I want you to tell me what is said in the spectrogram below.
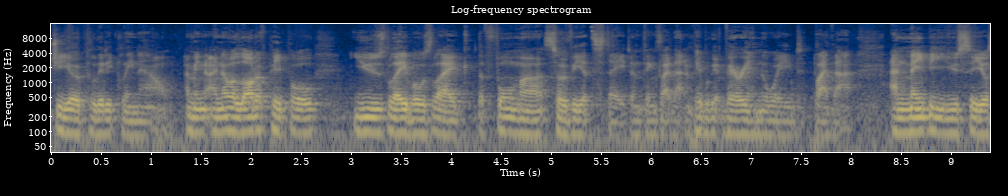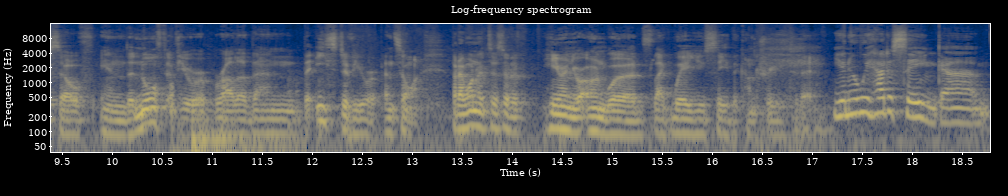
geopolitically now. I mean, I know a lot of people use labels like the former Soviet state and things like that, and people get very annoyed by that and maybe you see yourself in the north of Europe rather than the east of Europe and so on. But I wanted to sort of hear in your own words, like where you see the country today. You know, we had a saying um,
